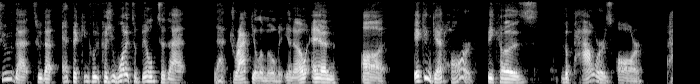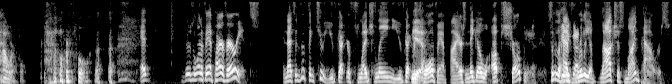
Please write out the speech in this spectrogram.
to that to that epic conclusion because you wanted to build to that that Dracula moment, you know, and uh, it can get hard because the powers are powerful, powerful. and there's a lot of vampire variants. And that's another thing too. You've got your fledgling, you've got your Yeah. thrall vampires, and they go up sharply. Some of them And have you've got- really obnoxious mind powers.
